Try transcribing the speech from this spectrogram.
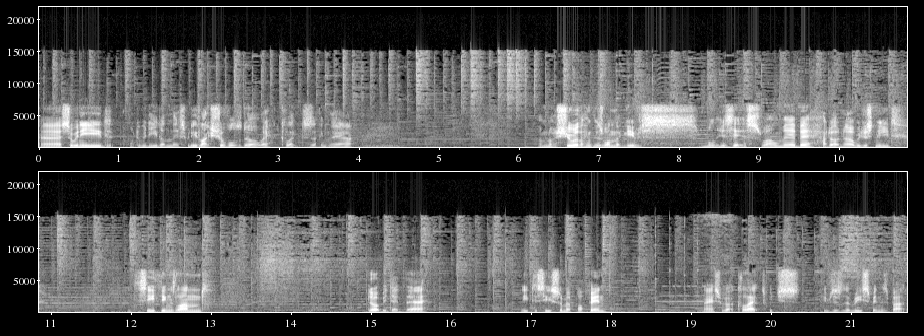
Uh, so we need... What do we need on this? We need like shovels, don't we? Collectors I think they are. I'm not sure, I think there's one that gives multis it as well maybe? I don't know, we just need, need to see things land. Don't be dead there. Need to see something pop in. Nice, we've got a collect, which gives us the respins back.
